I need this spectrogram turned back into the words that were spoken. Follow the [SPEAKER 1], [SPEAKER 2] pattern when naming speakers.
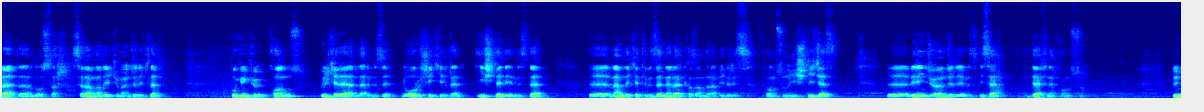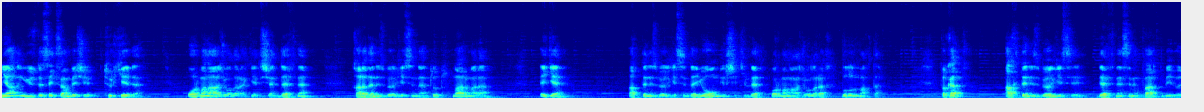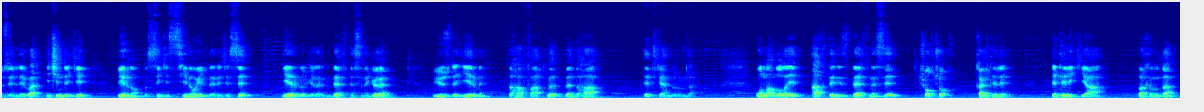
[SPEAKER 1] Evet değerli dostlar, selamünaleyküm öncelikle. Bugünkü konumuz ülke değerlerimizi doğru şekilde işlediğimizde e, memleketimize neler kazandırabiliriz konusunu işleyeceğiz. E, birinci önceliğimiz ise defne konusu. Dünyanın %85'i Türkiye'de orman ağacı olarak yetişen defne, Karadeniz bölgesinden tut Marmara, Ege, Akdeniz bölgesinde yoğun bir şekilde orman ağacı olarak bulunmakta. Fakat Akdeniz bölgesi defnesinin farklı bir özelliği var. İçindeki 1.8 sinoil derecesi diğer bölgelerin defnesine göre %20 daha farklı ve daha etken durumda. Ondan dolayı Akdeniz defnesi çok çok kaliteli etelik yağ bakımından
